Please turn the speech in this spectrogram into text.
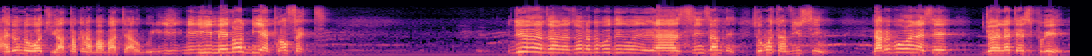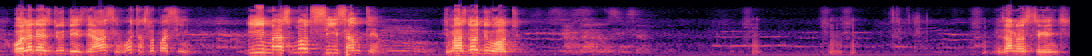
I don't know what you are talking about, but he may not be a prophet. Do you understand? Some people think oh, uh, seen something. So what have you seen? There are people when I say, join, let us pray, or let us do this, they are asking, what has Papa seen? He must not see something. He must not do what? Is that not strange?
